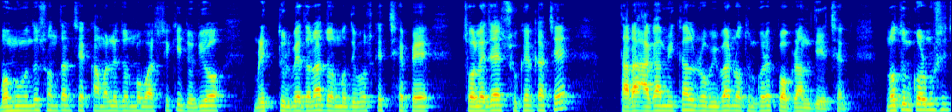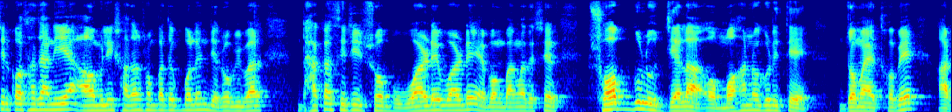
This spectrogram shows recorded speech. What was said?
বঙ্গবন্ধু সন্তান শেখ কামালের জন্মবার্ষিকী, যদিও মৃত্যুর বেদনা জন্মদিবসকে ছেপে চলে যায় সুখের কাছে তারা আগামীকাল রবিবার নতুন করে প্রোগ্রাম দিয়েছেন। নতুন কর্মসূচির কথা জানিয়ে আওয়ামী লীগ সাধারণ সম্পাদক বলেন যে, রবিবার ঢাকা সিটির সব ওয়ার্ডে ওয়ার্ডে এবং বাংলাদেশের সবগুলো জেলা ও মহানগরীতে জমায়েত হবে। আর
